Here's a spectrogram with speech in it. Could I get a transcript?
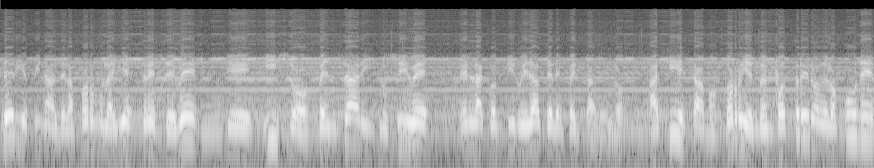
serie final de la Fórmula IES 13B que hizo pensar inclusive en la continuidad del espectáculo. Aquí estamos corriendo en Potrero de los Funes,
